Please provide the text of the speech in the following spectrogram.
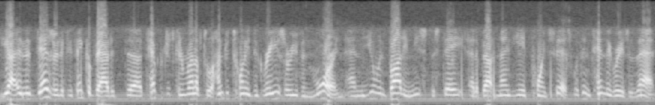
Yeah, in the desert, if you think about it, uh, temperatures can run up to 120 degrees or even more, and, and the human body needs to stay at about 98.6, within 10 degrees of that.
